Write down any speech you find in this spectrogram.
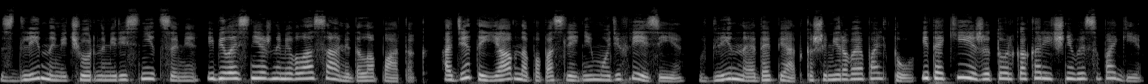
с длинными черными ресницами и белоснежными волосами до лопаток, одетый явно по последней моде Фрезии, в длинное до пят кашемировое пальто и такие же только коричневые сапоги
